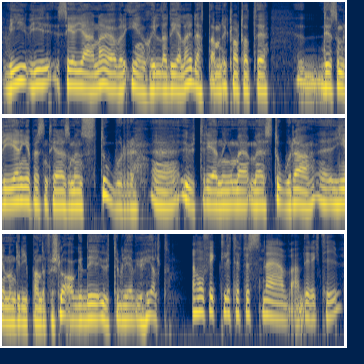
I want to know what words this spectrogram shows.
vi, vi ser gärna över enskilda delar i detta. Men det är klart att det, det som regeringen presenterar som en stor utredning med, med stora genomgripande förslag, det uteblev ju helt. Hon fick lite för snäva direktiv.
